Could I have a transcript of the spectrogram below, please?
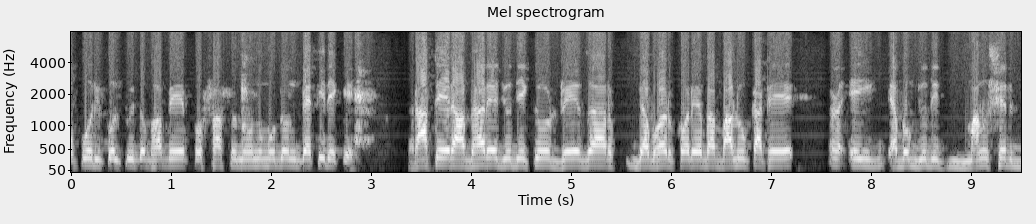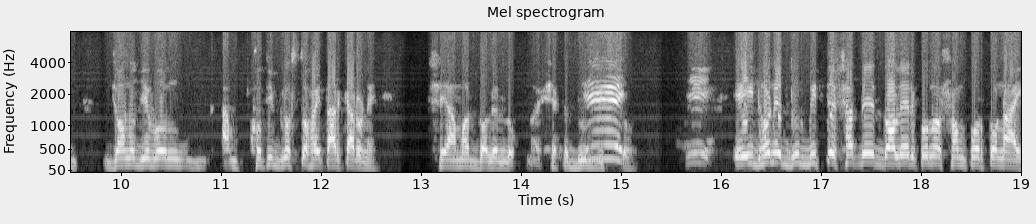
অপরিকল্পিতভাবে প্রশাসন অনুমোদন ব্যতি রেখে রাতের আধারে যদি কেউ ড্রেজার ব্যবহার করে বা বালু কাটে, এই এবং যদি মানুষের জনজীবন ক্ষতিগ্রস্ত হয় তার কারণে, সে আমার দলের লোক নয়, সে একটা দুর্বৃত্ত। এই ধরনের দুর্বৃত্তের সাথে দলের কোনো সম্পর্ক নাই।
